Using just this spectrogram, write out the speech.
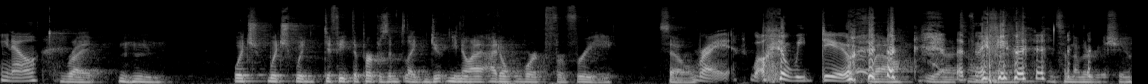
you know? Right. Mm-hmm. which which would defeat the purpose of like do you know I, I don't work for free so right. Well we do. Well yeah that's maybe it's another issue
